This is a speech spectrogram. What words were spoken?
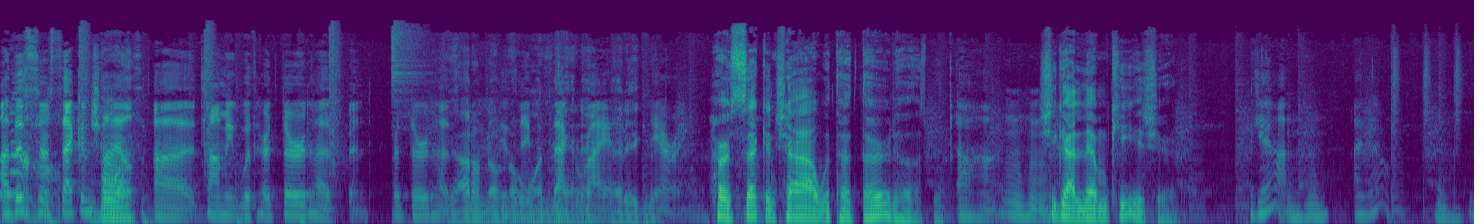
Uh, this is her second Boy. child, uh, Tommy, with her third husband. Her third husband. I don't know His no name one is man that- that ignorant. Daring. Her second child with her third husband. Uh huh. Mm-hmm. She got 11 kids, Shirley. Yeah, I know. Mm-hmm.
